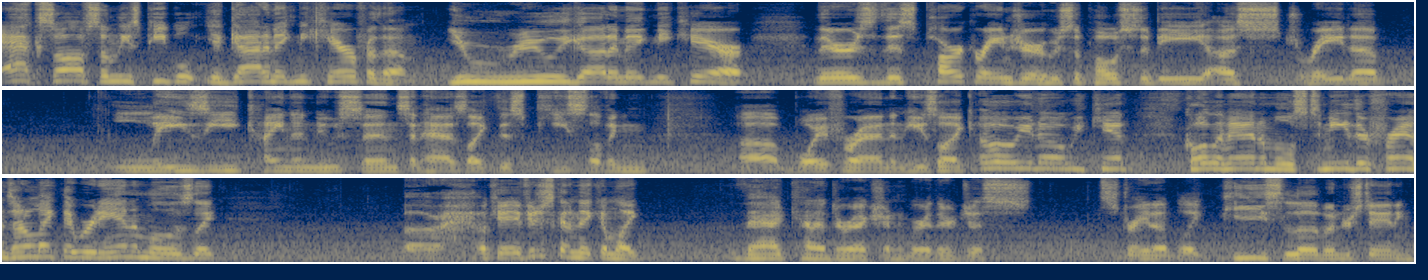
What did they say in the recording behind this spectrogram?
axe off some of these people you gotta make me care for them. You really gotta make me care. There's this park ranger who's supposed to be a straight up lazy kind of nuisance and has like this peace loving uh, boyfriend and he's like oh you know we can't call them animals. To me they're friends. I don't like that word animals like uh, okay if you're just gonna make them like that kind of direction where they're just straight up like peace love understanding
